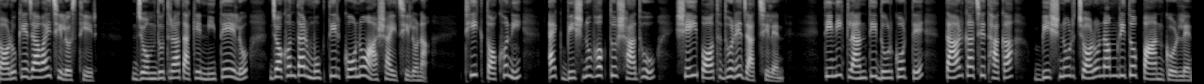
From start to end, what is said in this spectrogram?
নরকে যাওয়াই ছিল স্থির। যমদূতরা তাকে নিতে এলো যখন তার মুক্তির কোনো আশাই ছিল না। ঠিক তখনই এক বিষ্ণুভক্ত সাধু সেই পথ ধরে যাচ্ছিলেন। তিনি ক্লান্তি দূর করতে তার কাছে থাকা বিষ্ণুর চরণামৃত পান করলেন।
